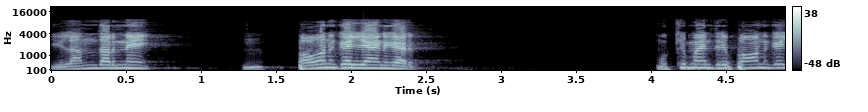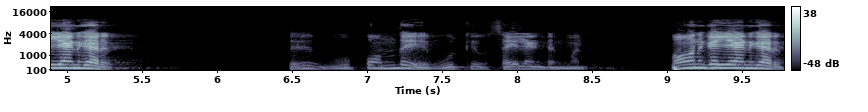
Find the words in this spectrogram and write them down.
వీళ్ళందరినీ పవన్ కళ్యాణ్ గారు ముఖ్యమంత్రి పవన్ కళ్యాణ్ గారు. ఏ, ఉప్పు ఉంది ఊరికే సైలెంట్ అనమాట పవన్ కళ్యాణ్ గారు.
